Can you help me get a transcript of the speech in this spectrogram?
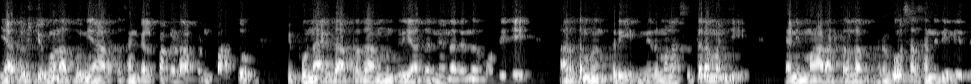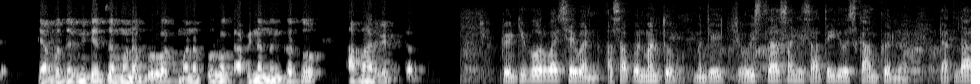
या दृष्टिकोनातून या अर्थसंकल्पाकडे आपण पाहतो. मी पुन्हा एकदा प्रधानमंत्री आदरणीय नरेंद्र मोदीजी अर्थमंत्री निर्मला सीतारामनजी यांनी महाराष्ट्राला भरघोस असा दिली. त्याबद्दल मी त्यांचं मनपूर्वक मनपूर्वक अभिनंदन करतो आभार व्यक्त करतो. ट्वेंटी फोर बाय सेवन असं आपण म्हणतो. म्हणजे चोवीस तास आणि सातही दिवस काम करणं त्यातला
